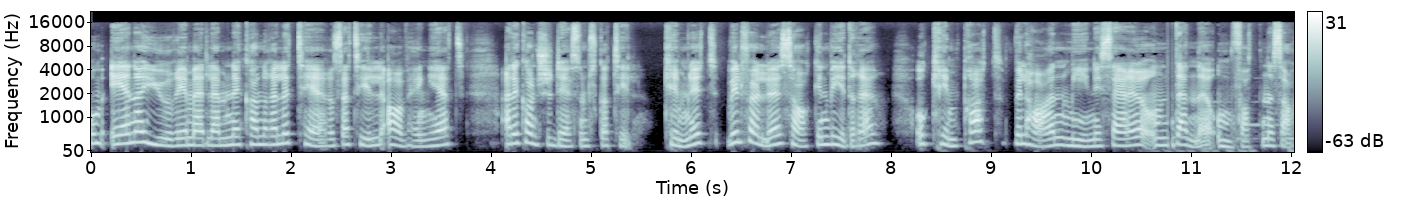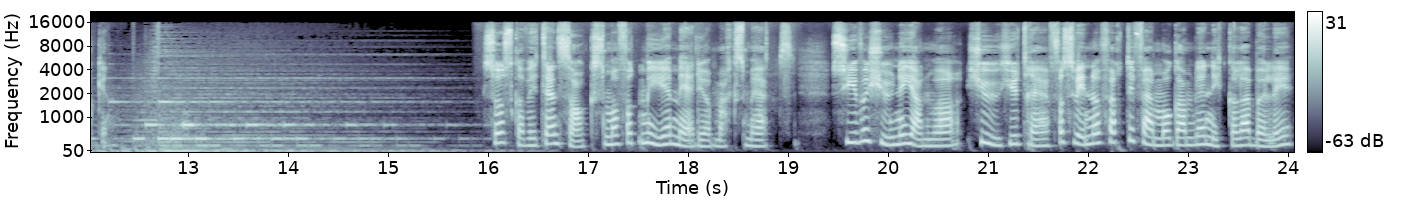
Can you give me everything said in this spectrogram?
Om en av jurymedlemmene kan relatere seg til avhengighet, er det kanskje det som skal til. Krimnytt vil følge saken videre, og Krimprat vil ha en miniserie om denne omfattende saken. Så skal vi til en sak som har fått mye medieoppmerksomhet. 27. januar 2023 forsvinner 45 år gamle Nicola Bully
